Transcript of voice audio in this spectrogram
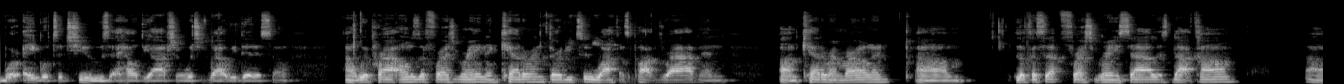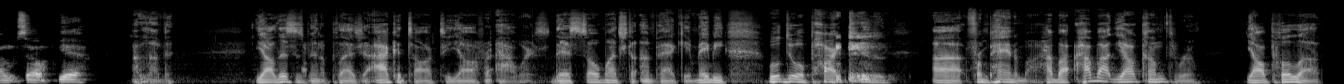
were able to choose a healthy option, which is why we did it. So uh, we're proud owners of Fresh Green in Kettering, 32 Watkins Park Drive in um, Kettering, Maryland. Um, look us up, freshgreensalads.com. Um, so, yeah. I love it. Y'all, this has been a pleasure. I could talk to y'all for hours. There's so much to unpack here. Maybe we'll do a part two uh, from Panama. How about how about y'all come through? y'all pull up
